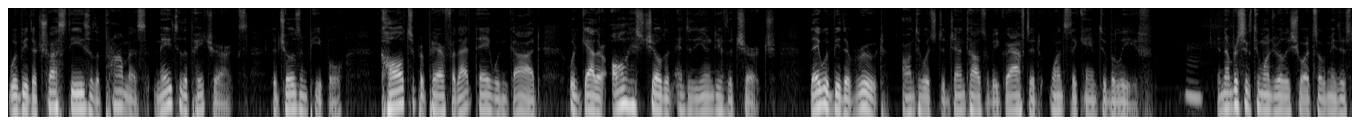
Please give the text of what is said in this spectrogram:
would be the trustees of the promise made to the patriarchs, the chosen people, called to prepare for that day when God would gather all his children into the unity of the church. They would be the root onto which the Gentiles would be grafted once they came to believe. Mm. And number 61 is really short, so let me just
